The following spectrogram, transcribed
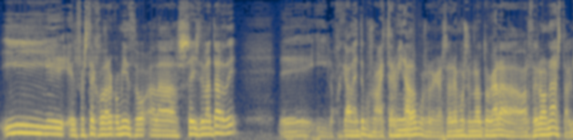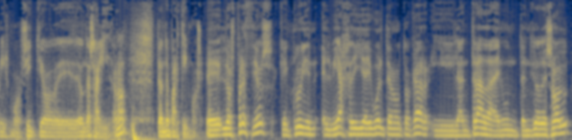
y el festejo dará comienzo a las 6 de la tarde eh, y lógicamente pues una vez terminado pues regresaremos en el autocar a Barcelona hasta el mismo sitio de, donde ha salido ¿no? de donde partimos eh, los precios que incluyen el viaje de ida y vuelta en autocar y la entrada en un tendido de sol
